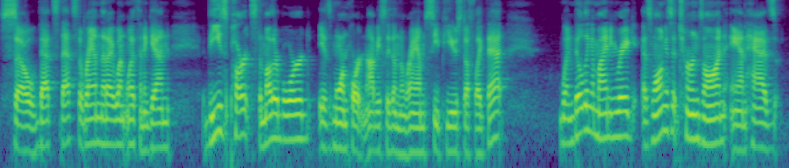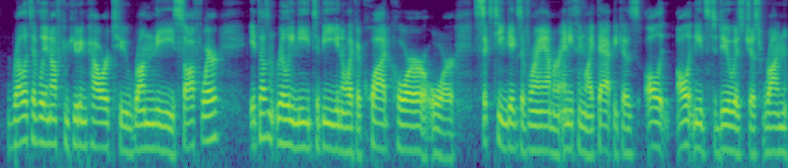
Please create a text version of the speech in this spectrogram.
so that's that's the RAM that I went with, and again, these parts, the motherboard is more important, obviously, than the RAM, CPU, stuff like that. When building a mining rig, as long as it turns on and has relatively enough computing power to run the software, it doesn't really need to be, you know, like a quad core or 16 gigs of RAM or anything like that because all it all it needs to do is just run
